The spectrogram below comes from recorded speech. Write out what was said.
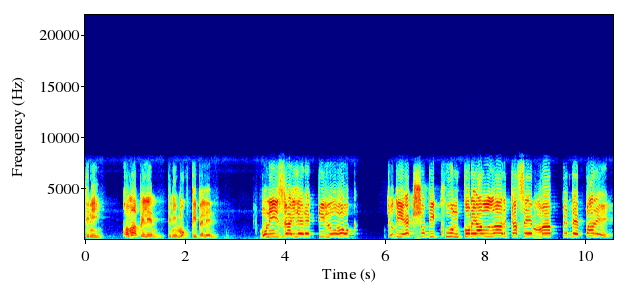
তিনি ক্ষমা পেলেন, তিনি মুক্তি পেলেন। বনি ইসরায়েলের একটি লোক যদি একশোটি খুন করে আল্লাহর কাছে মাপ পেতে পারে,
